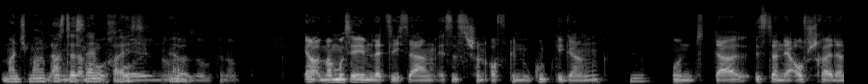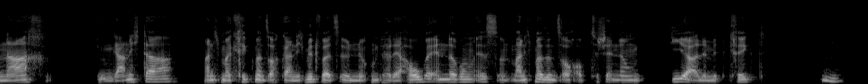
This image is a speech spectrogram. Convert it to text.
manchmal kostet das seinen Preis. Ja. So, genau. genau, man muss ja eben letztlich sagen, es ist schon oft genug gut gegangen ja. und da ist dann der Aufschrei danach eben gar nicht da. Manchmal kriegt man es auch gar nicht mit, weil es eine unter der Haube Änderung ist und manchmal sind es auch optische Änderungen, die ihr alle mitkriegt. Mhm.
